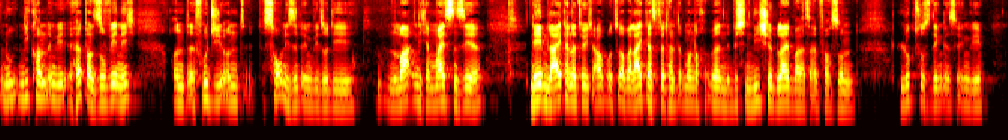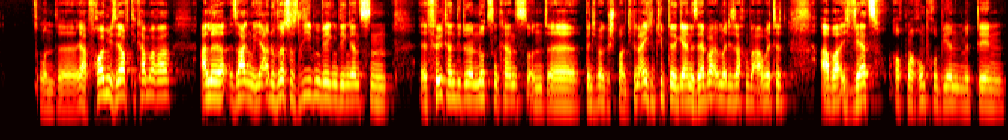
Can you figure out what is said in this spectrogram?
Nikon irgendwie hört man so wenig. Und äh, Fuji und Sony sind irgendwie so die Marken, die ich am meisten sehe. Neben Leica natürlich auch und so, aber Leica wird halt immer noch ein bisschen Nische bleiben, weil das einfach so ein Luxusding ist irgendwie. Und äh, ja, freue mich sehr auf die Kamera. Alle sagen mir, ja, du wirst es lieben wegen den ganzen äh, Filtern, die du dann nutzen kannst. Und äh, bin ich mal gespannt. Ich bin eigentlich ein Typ, der gerne selber immer die Sachen bearbeitet, aber ich werde es auch mal rumprobieren mit den,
